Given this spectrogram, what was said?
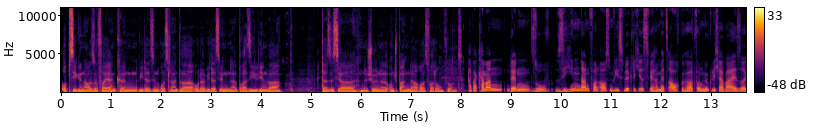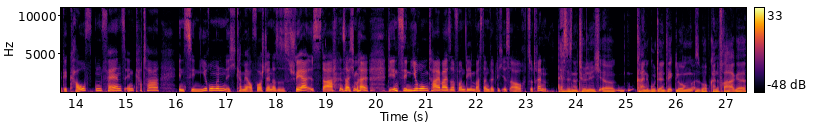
ob sie genauso feiern können, wie das in Russland war oder wie das in äh, Brasilien war. Das ist ja eine schöne und spannende Herausforderung für uns. Aber kann man denn so sehen dann von außen, wie es wirklich ist? Wir haben jetzt auch gehört von möglicherweise gekauften Fans in Katar, Inszenierungen. Ich kann mir auch vorstellen, dass es schwer ist, da, sag ich mal, die Inszenierung teilweise von dem, was dann wirklich ist, auch zu trennen. Das ist natürlich äh, keine gute Entwicklung, das ist überhaupt keine Frage.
